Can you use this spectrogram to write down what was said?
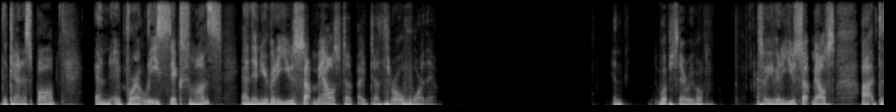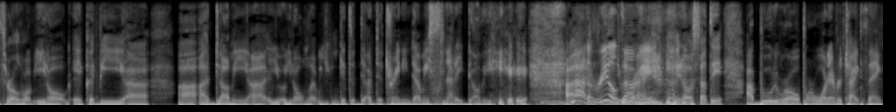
the tennis ball and for at least six months, and then you're going to use something else to uh, to throw for them. Whoops, there we go. So you're going to use something else uh, to throw them. You know, it could be uh, uh, a dummy. Uh, you, you know, you can get the the training dummies, not a dummy, Not a real dummy. right. you know, something a Booda rope or whatever type thing.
